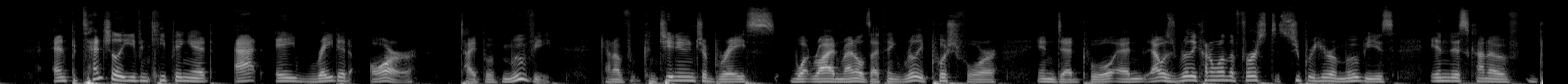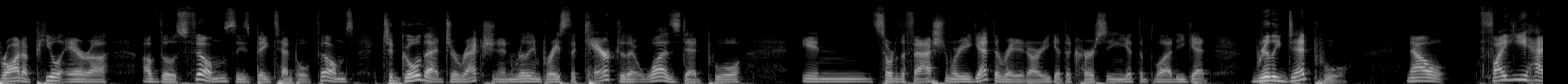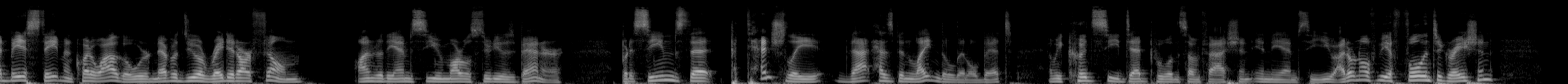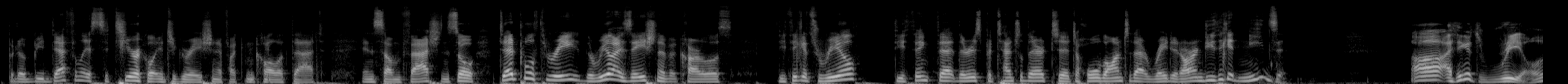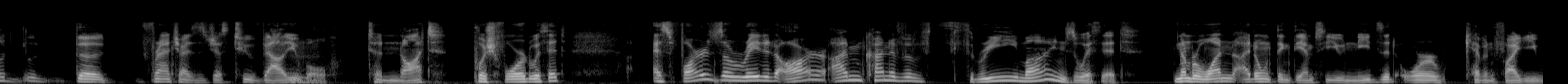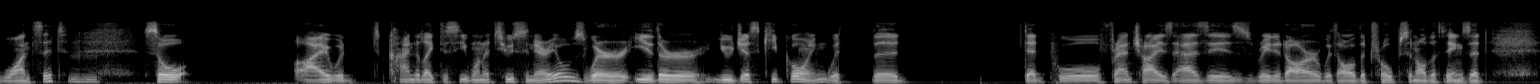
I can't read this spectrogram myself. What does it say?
and potentially even keeping it at a rated R type of movie, kind of continuing to brace what Ryan Reynolds I think really pushed for in Deadpool, and that was really kind of one of the first superhero movies in this kind of broad appeal era of those films, these big tentpole films, to go that direction and really embrace the character that was Deadpool in sort of the fashion where you get the rated R, you get the cursing, you get the blood, you get really Deadpool. Now, Feige had made a statement quite a while ago we'll never do a rated R film under the MCU Marvel Studios banner. But it seems that potentially that has been lightened a little bit, and we could see Deadpool in some fashion in the MCU. I don't know if it'll be a full integration, but it'll be definitely a satirical integration, if I can call it that, in some fashion. So, Deadpool 3, the realization of it, Carlos, do you think it's real? Do you think that there is potential there to, to hold on to that rated R? And do you think it needs it? Uh, I think it's real. The franchise is just too valuable mm-hmm. to not push forward with it. As far as a rated R, I'm kind of of three minds with it. Number one, I don't think the MCU needs it or Kevin Feige wants it. Mm-hmm. So I would kind of like to see one of two scenarios where either you just keep going with the Deadpool franchise as is, rated R, with all the tropes and all the things that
